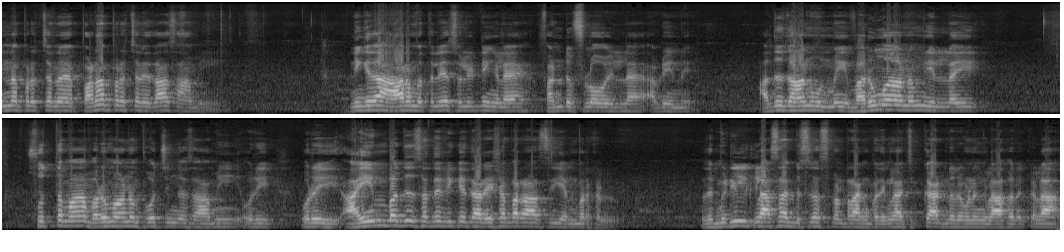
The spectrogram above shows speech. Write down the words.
என்ன பிரச்சனை? பண பிரச்சனை தான் சாமி. நீங்கள் தான் ஆரம்பத்திலே சொல்லிட்டீங்களே ஃபண்டு ஃப்ளோ இல்லை அப்படின்னு. அதுதான் உண்மை. வருமானம் இல்லை. சுத்தமாக வருமானம் போச்சுங்க சாமி. ஒரு ஒரு ஐம்பது சதவிகித ரிஷபராசி என்பர்கள். அது மிடில் கிளாஸாக பிஸ்னஸ் பண்ணுறாங்க பார்த்தீங்களா சிப்காட் நிறுவனங்களாக இருக்கலாம்.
